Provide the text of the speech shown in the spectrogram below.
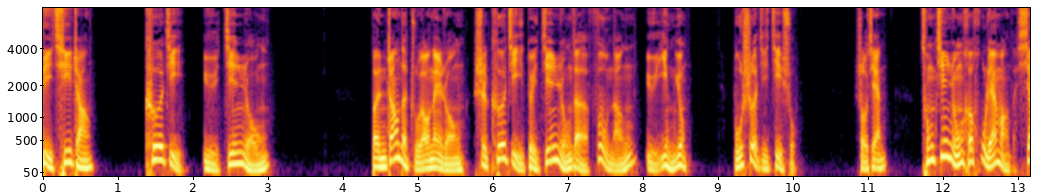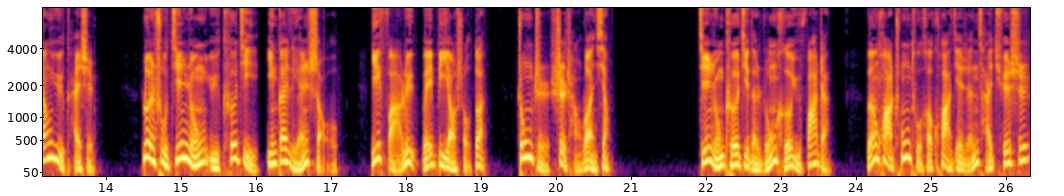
第七章，科技与金融。本章的主要内容是科技对金融的赋能与应用，不涉及技术。首先，从金融和互联网的相遇开始，论述金融与科技应该联手，以法律为必要手段，终止市场乱象。金融科技的融合与发展，文化冲突和跨界人才缺失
